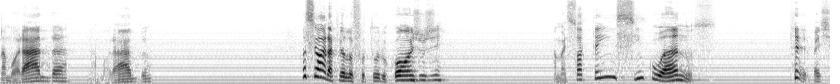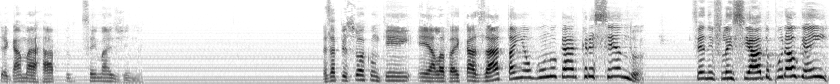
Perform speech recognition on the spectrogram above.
namorada, namorado? Você ora pelo futuro cônjuge? Ah, mas só tem cinco anos. Vai chegar mais rápido do que você imagina. Mas a pessoa com quem ela vai casar está em algum lugar crescendo, sendo influenciado por alguém.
